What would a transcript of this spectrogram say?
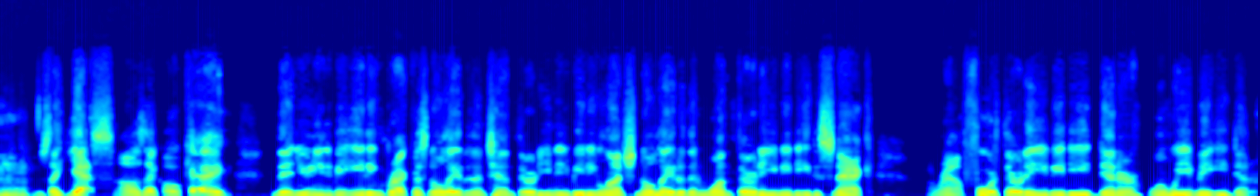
Mhm. It was like, yes. I was like, okay. Then you need to be eating breakfast no later than 10:30. You need to be eating lunch no later than 1:30. You need to eat a snack around 4:30. You need to eat dinner when we may eat dinner.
